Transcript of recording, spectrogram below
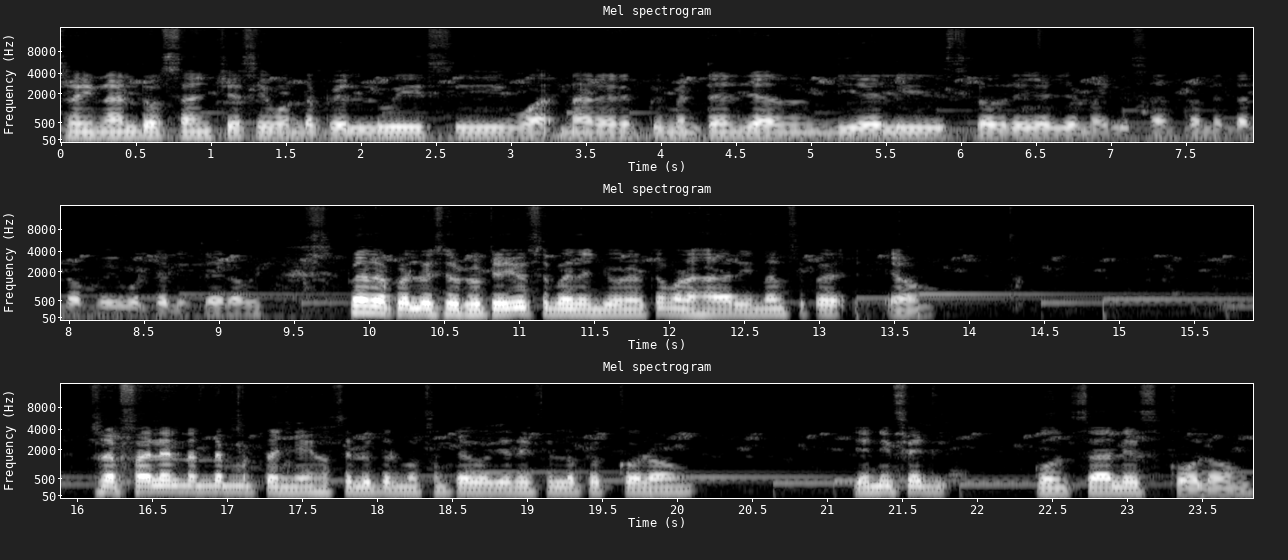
Reinaldo Sánchez y Wanda Luisi, Narere Pimentel, Yadielis Rodríguez, Yamaili Santos, Nenda López, Walter Literovich, Pedro Luis Urrutia, Joseph Biden Jr., Kamala Harris, Nancy Rafael Hernández Montañez, José Luis del Santiago, Jennifer López Colón, Jennifer González Colón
